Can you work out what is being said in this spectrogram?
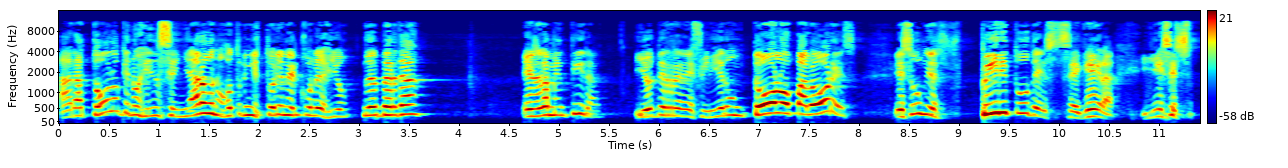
ahora todo lo que nos enseñaron a nosotros en historia en el colegio no es verdad, es la mentira. Y ellos te redefinieron todos los valores. Es un espíritu de ceguera. Y ese espíritu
